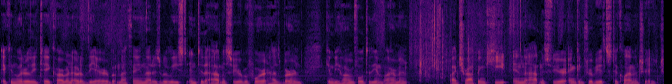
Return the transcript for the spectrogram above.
It can literally take carbon out of the air, but methane that is released into the atmosphere before it has burned can be harmful to the environment by trapping heat in the atmosphere and contributes to climate change.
